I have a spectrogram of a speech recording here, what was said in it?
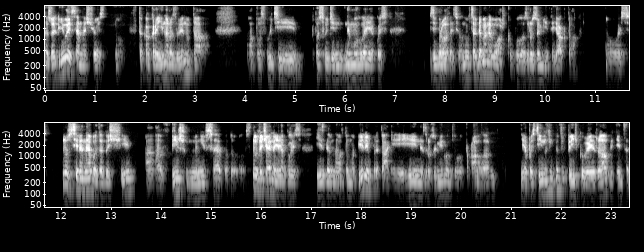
жалілися на щось. Ну, така країна розвинута, а по суті, по суті, не могли якось зібрати цього. Ну, це для мене важко було зрозуміти, як так. Ось. Ну, сіре небо та дощі, а в іншому мені все подобалось. Ну, звичайно, я колись їздив на автомобілі в Британії і не зрозуміло було правила. Я постійно на зустрічку виїжджав, мені це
